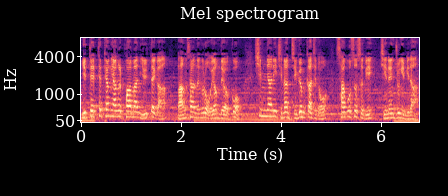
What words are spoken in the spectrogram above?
이때 태평양을 포함한 일대가 방사능으로 오염되었고 10년이 지난 지금까지도 사고 수습이 진행 중입니다.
